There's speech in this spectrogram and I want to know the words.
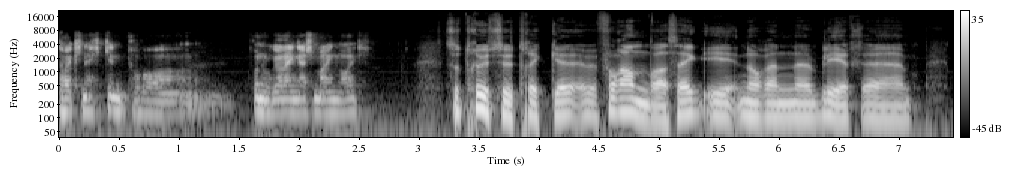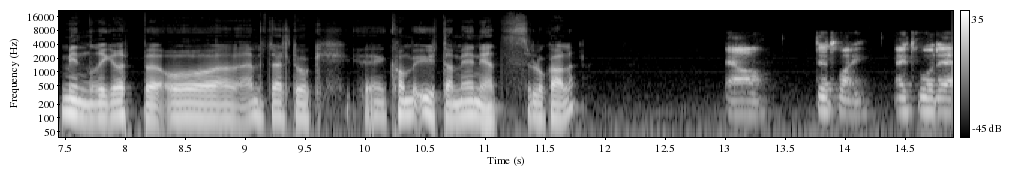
ta knekken på, på, noe av engasjementet òg. Så trosuttrykket forandrer seg i, når en blir eh, mindre gruppe og eventuelt òg eh, kommer ut av menighetslokalet? Ja, det tror jeg. Jeg tror det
